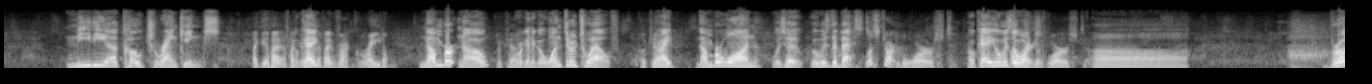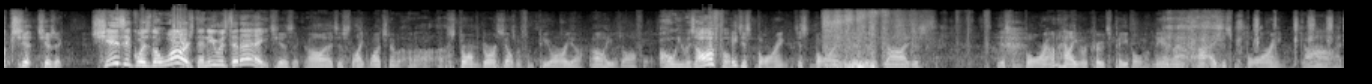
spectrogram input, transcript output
media coach rankings. I, if I, if I, Okay. If I, if I grade them. Number no. Okay. We're going to go one through twelve. Okay. Right. Number one was who? Who was the best? Let's start with worst. Okay. Who was the I like worst? worst. Uh, Brooks Ch- Chizik. Chizik was the worst, and he was today. Chizik. Oh, it's just like watching a, a, a storm door salesman from Peoria. Oh, he was awful. Oh, he was awful. He's just boring. Just boring. It's just God. Just just boring. I don't know how he recruits people. I mean, I, I, it's just boring. God.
